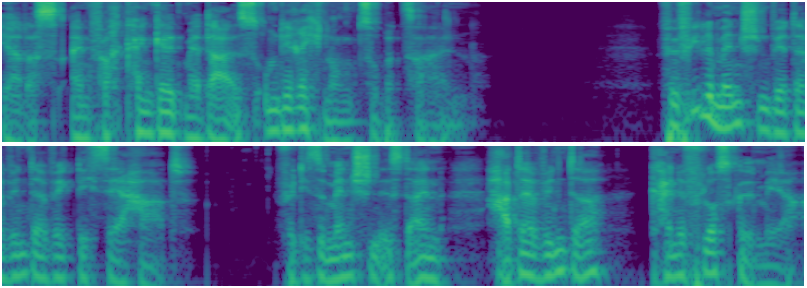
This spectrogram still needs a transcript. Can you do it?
ja, dass einfach kein Geld mehr da ist, um die Rechnungen zu bezahlen. Für viele Menschen wird der Winter wirklich sehr hart. Für diese Menschen ist ein harter Winter keine Floskel mehr.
